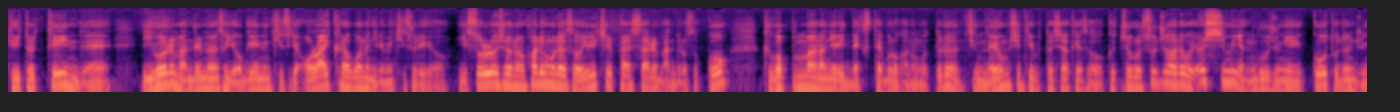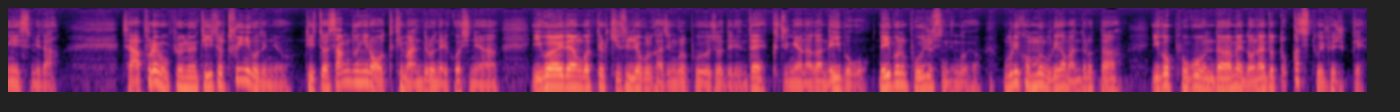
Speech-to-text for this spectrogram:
디지털 트인데 이거를 만들면서 여기에 있는 기술이 어라이크라고 하는 이름의 기술이에요. 이 솔루션을 활용을 해서 1784를 만들었었고 그것뿐만 아니라 이 넥스텝으로 가는 것들은 지금 네옴시티부터 시작해서 그쪽을 수주하려고 열심히 연구 중에 있고 도전 중에 있습니다. 자, 앞으로의 목표는 디지털 트윈이거든요. 디지털 쌍둥이를 어떻게 만들어낼 것이냐. 이거에 대한 것들 기술력을 가진 걸 보여줘야 되는데 그 중에 하나가 네이버고. 네이버는 보여줄 수 있는 거예요. 우리 건물 우리가 만들었다. 이거 보고 온 다음에 너네도 똑같이 도입해 줄게.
